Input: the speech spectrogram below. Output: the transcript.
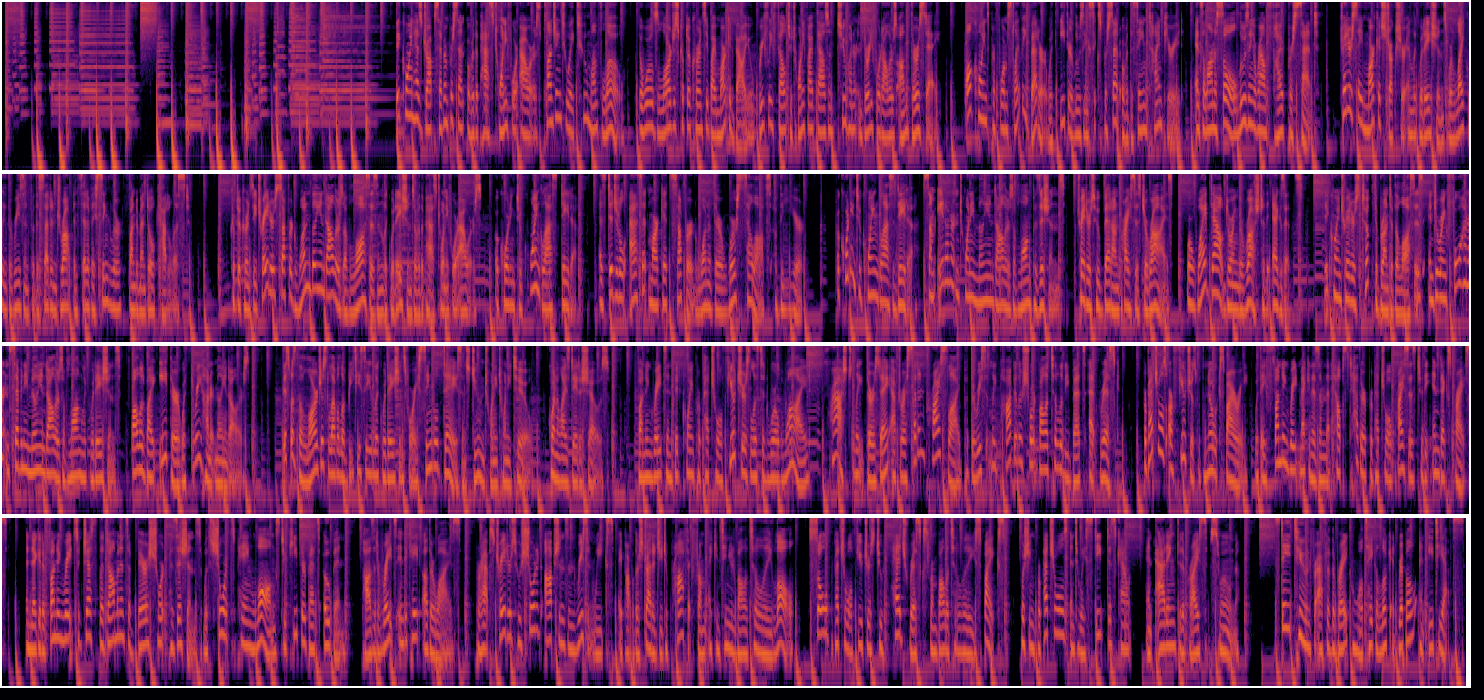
Bitcoin has dropped 7% over the past 24 hours, plunging to a two month low. The world's largest cryptocurrency by market value briefly fell to $25,234 on Thursday. Altcoins performed slightly better, with Ether losing 6% over the same time period, and Solana Sol losing around 5%. Traders say market structure and liquidations were likely the reason for the sudden drop instead of a singular fundamental catalyst. Cryptocurrency traders suffered $1 billion of losses in liquidations over the past 24 hours, according to CoinGlass data, as digital asset markets suffered one of their worst sell offs of the year. According to CoinGlass data, some $820 million of long positions, traders who bet on prices to rise, were wiped out during the rush to the exits. Bitcoin traders took the brunt of the losses, enduring $470 million of long liquidations, followed by Ether with $300 million. This was the largest level of BTC liquidations for a single day since June 2022, Coinalyze data shows. Funding rates in Bitcoin perpetual futures listed worldwide crashed late Thursday after a sudden price slide put the recently popular short volatility bets at risk. Perpetuals are futures with no expiry, with a funding rate mechanism that helps tether perpetual prices to the index price. A negative funding rate suggests the dominance of bearish short positions, with shorts paying longs to keep their bets open. Positive rates indicate otherwise. Perhaps traders who shorted options in recent weeks, a popular strategy to profit from a continued volatility lull, sold perpetual futures to hedge risks from volatility spikes, pushing perpetuals into a steep discount and adding to the price swoon. Stay tuned for after the break when we'll take a look at Ripple and ETFs.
